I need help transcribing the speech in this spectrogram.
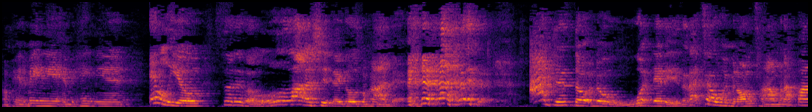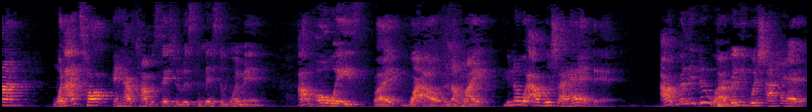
I'm Panamanian and Bahamian and Leo. So there's a lot of shit that goes behind that. I just don't know what that is. And I tell women all the time when I find, when I talk and have conversations with submissive women, I'm always like, wow. And I'm like, you know what? I wish I had that. I really do. I really wish I had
